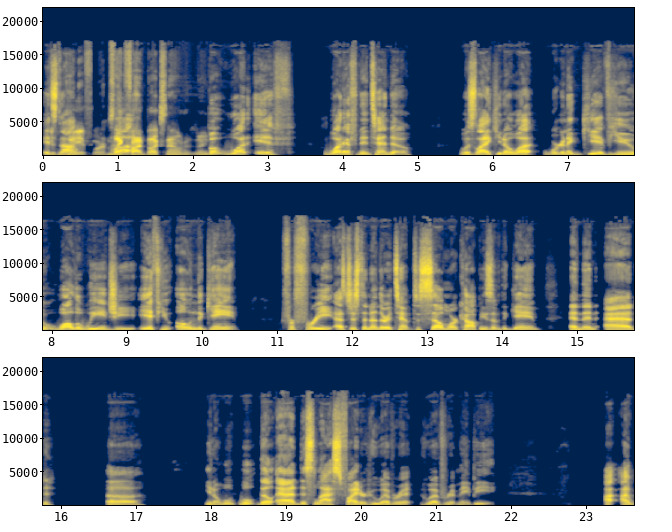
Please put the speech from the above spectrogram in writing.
It's not. pay for it It's like five bucks now, right? But what if what if Nintendo was like, you know what? We're gonna give you Waluigi if you own the game for free as just another attempt to sell more copies of the game and then add uh you know, we'll we'll they'll add this last fighter, whoever it whoever it may be. I I,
